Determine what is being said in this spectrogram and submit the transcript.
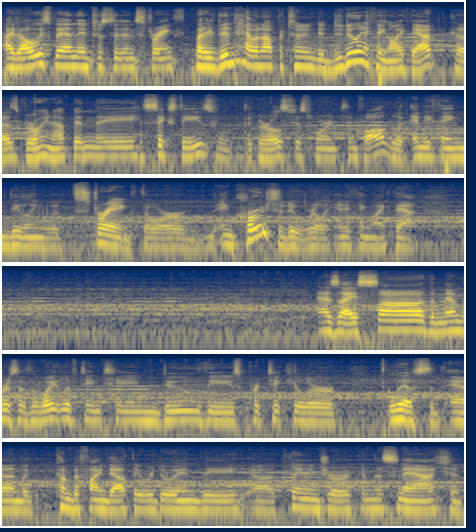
I'd always been interested in strength, but I didn't have an opportunity to do anything like that because growing up in the 60s, the girls just weren't involved with anything dealing with strength or encouraged to do really anything like that. As I saw the members of the weightlifting team do these particular lifts and, and come to find out they were doing the uh, clean and jerk and the snatch and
